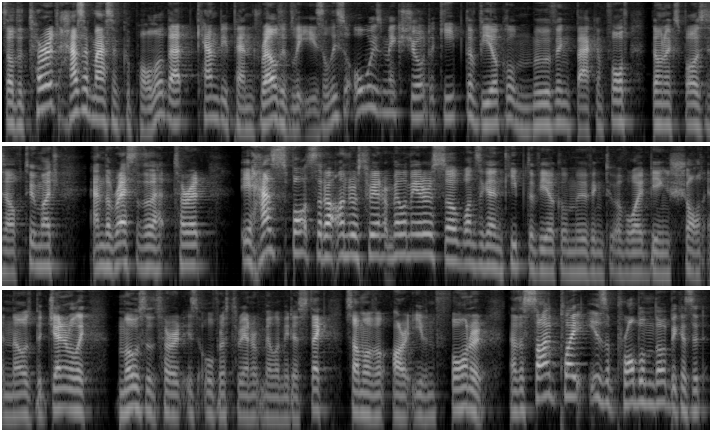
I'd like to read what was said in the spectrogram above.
So the turret has a massive cupola that can be penned relatively easily, so always make sure to keep the vehicle moving back and forth. Don't expose yourself too much. And the rest of the turret, it has spots that are under 300 millimeters, so once again, keep the vehicle moving to avoid being shot in those. But generally, most of the turret is over 300 millimeters thick. Some of them are even 400. Now the side plate is a problem though, because it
